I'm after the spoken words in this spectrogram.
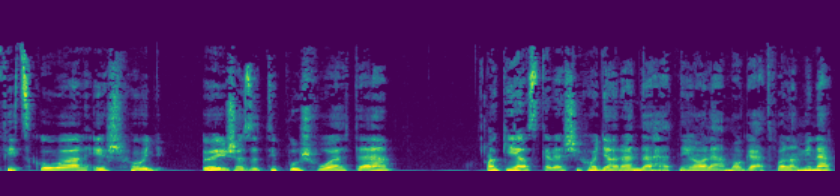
fickóval, és hogy ő is az a típus volt-e, aki azt keresi, hogyan rendelhetné alá magát valaminek,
